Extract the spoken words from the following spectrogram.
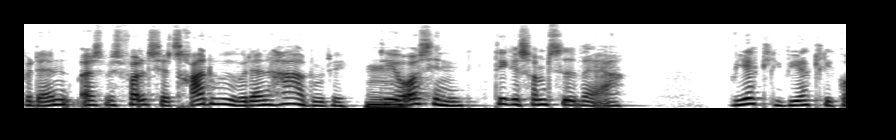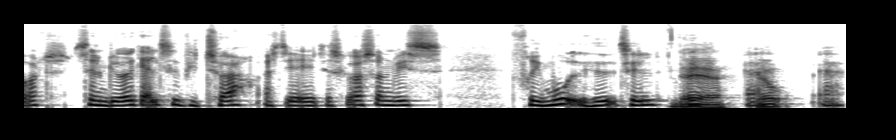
hvordan, altså hvis folk ser træt ud, hvordan har du det? Mm. Det er jo også en, det kan samtidig være virkelig, virkelig godt, selvom det jo ikke altid, vi tør. Altså det, det skal også sådan en vis frimodighed til. ja, ja, jo. ja.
